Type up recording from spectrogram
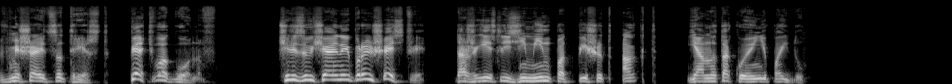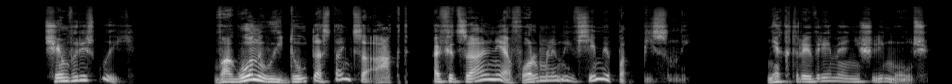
Вмешается трест. Пять вагонов. Чрезвычайные происшествия. Даже если Зимин подпишет акт, Я на такое не пойду. Чем вы рискуете? Вагоны уйдут, останется акт, официальный, оформленный, всеми подписанный. Некоторое время они шли молча.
